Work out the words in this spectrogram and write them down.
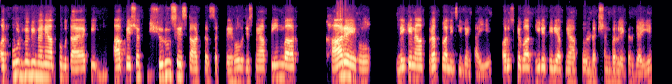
और फ़ूड में भी मैंने आपको बताया कि आप बेशक शुरू से स्टार्ट कर सकते हो, जिसमें आप तीन बार खा रहे हो, लेकिन आप व्रत वाली चीज़ें खाइए और उसके बाद धीरे धीरे अपने आप को रिडक्शन पर लेकर जाइए।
